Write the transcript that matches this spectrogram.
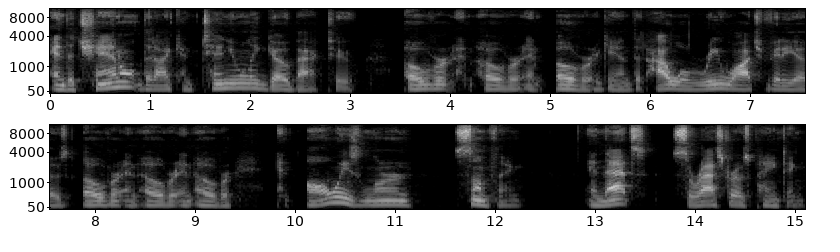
and the channel that I continually go back to over and over and over again, that I will rewatch videos over and over and over and always learn something, and that's Sorastro's painting.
